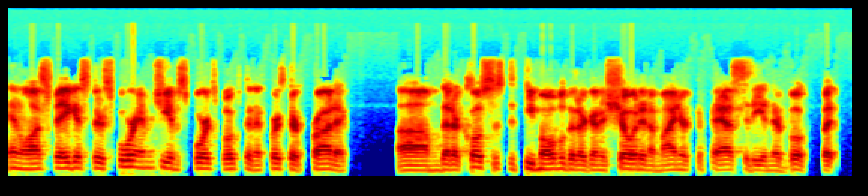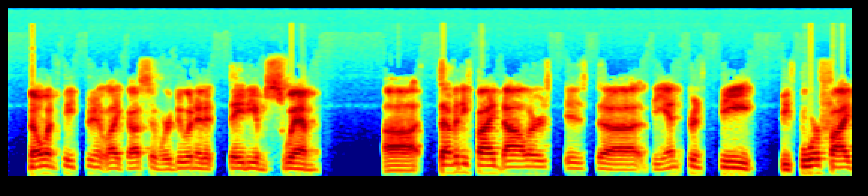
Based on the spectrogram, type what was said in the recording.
in Las Vegas. There's four MGM sports books and, of course, their product um, that are closest to T-Mobile that are going to show it in a minor capacity in their book. But no one featuring it like us, and we're doing it at Stadium Swim. Uh, Seventy-five dollars is uh, the entrance fee before 5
